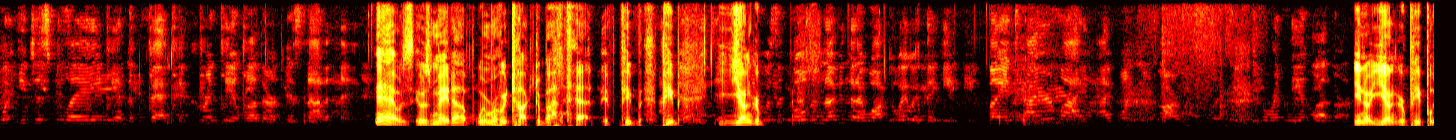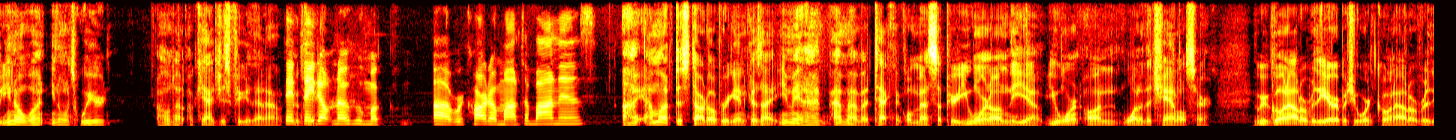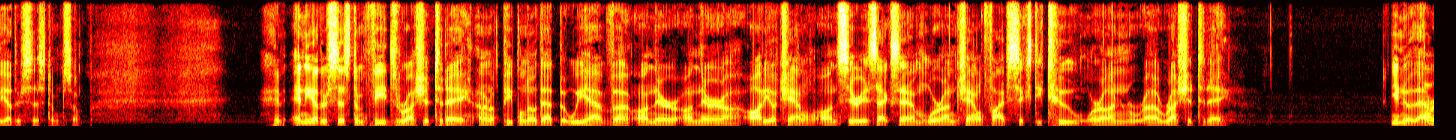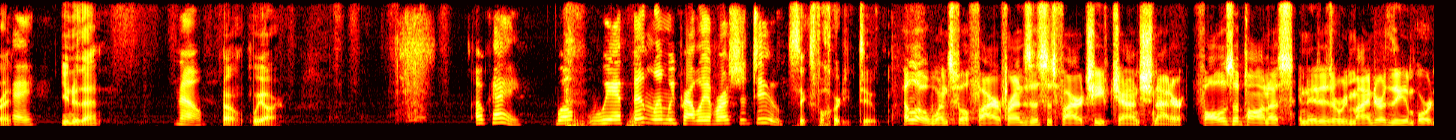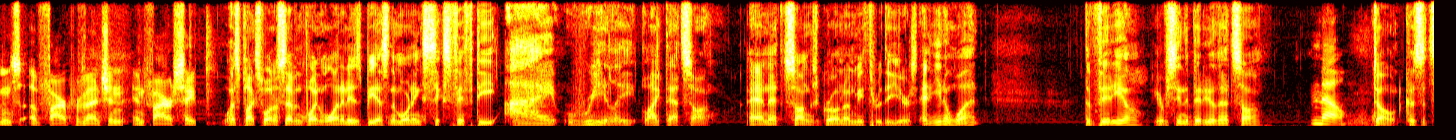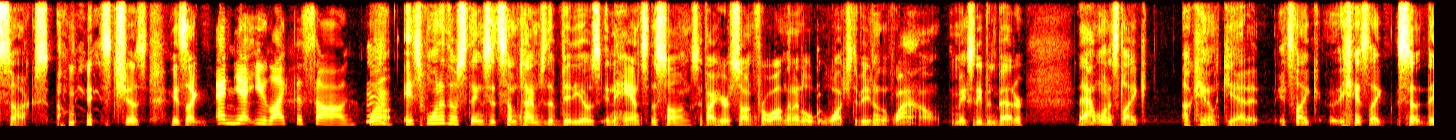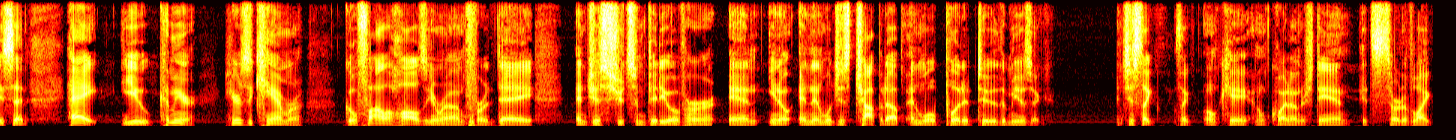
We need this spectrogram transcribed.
What you just played and the fact that Corinthian leather is not a thing. Yeah, it was it was made up. Remember we talked about that. If people, people, younger. was a golden nugget that I walked away with thinking, my entire life I wanted a car with Corinthian leather. You know, younger people. You know what? You know what's weird? Hold on. Okay, I just figured that out. They, okay. they don't know who Mo- uh, Ricardo Montalban is. I, I'm gonna have to start over again because I, you mean, I, I'm have a technical mess up here. You weren't on the, uh, you weren't on one of the channels, sir. We were going out over the air, but you weren't going out over the other system. So, And any other system feeds Russia today. I don't know if people know that, but we have uh, on their on their uh, audio channel on Sirius XM. We're on channel 562. We're on uh, Russia today. You know that, right? Okay. You knew that? No. Oh, we are. Okay. Well, we have Finland. We probably have Russia too. 642. Hello, Wentzville Fire Friends. This is Fire Chief John Schneider. Fall is upon us, and it is a reminder of the importance of fire prevention and fire safety. Westplex 107.1. It is BS in the morning, 650. I really like that song. And that song's grown on me through the years. And you know what? The video, you ever seen the video of that song? No. Don't, because it sucks. It's just, it's like, And yet you like the song. well, it's one of those things that sometimes the videos enhance the songs. If I hear a song for a while, then I'll watch the video and go, wow, it makes it even better. That one, it's like, okay, I don't get it. It's like, it's like so they said, hey, you, come here. Here's a camera. Go follow Halsey around for a day and just shoot some video of her, and you know, and then we'll just chop it up and we'll put it to the music. It's just like it's like okay, I don't quite understand. It's sort of like,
